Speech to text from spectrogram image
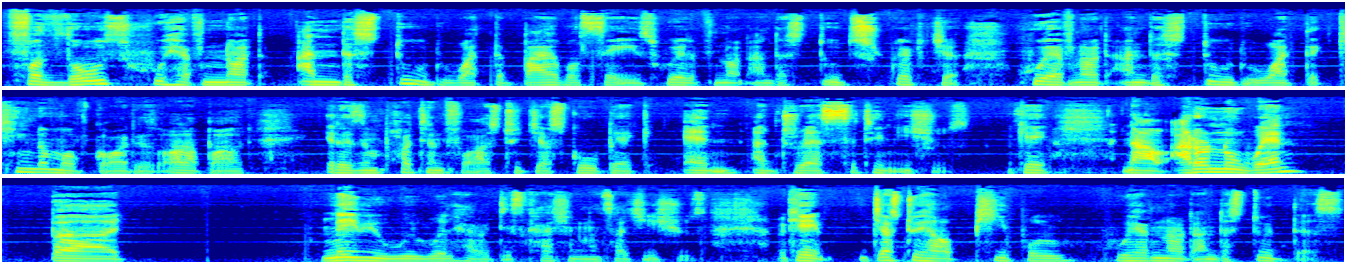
for those who have not understood what the bible says who have not understood scripture who have not understood what the kingdom of god is all about it is important for us to just go back and address certain issues okay? Now i don't know when but maybe we will have a discussion on such issues. Okay, just to help people who have not understood this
